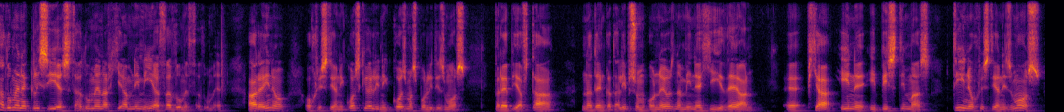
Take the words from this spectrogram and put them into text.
Θα δούμε εκκλησίες, θα δούμε αρχαία μνημεία, θα δούμε, θα δούμε. Άρα είναι ο, ο χριστιανικός και ο ελληνικός μας πολιτισμός. Πρέπει αυτά να τα εγκαταλείψουμε, ο νέος να μην έχει ιδέα ε, ποια είναι η πίστη μας, τι είναι ο χριστιανισμός,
